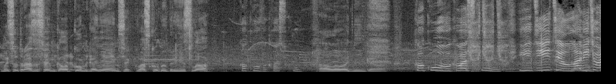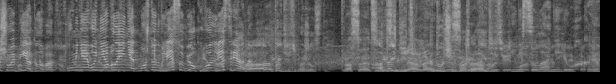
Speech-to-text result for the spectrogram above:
Мы с утра за своим колобком гоняемся. Кваску бы принесла. Какого кваску? Холодненького. Какого кваску? Идите, ловите вашего беглого. У меня его не было и нет. Может, он в лес убег, вон лес рядом. А, Отойдите, пожалуйста. Красавица, Отойдите. Это очень важно. Отойдите. И несла нелегкая.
